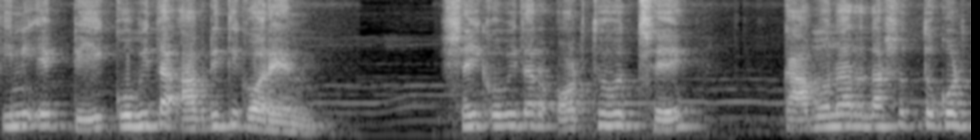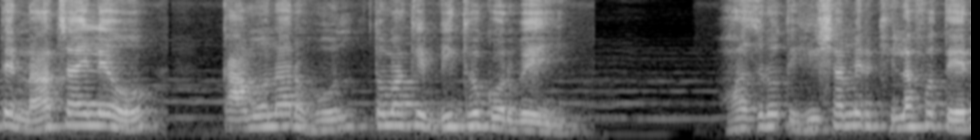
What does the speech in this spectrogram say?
তিনি একটি কবিতা আবৃত্তি করেন। সেই কবিতার অর্থ হচ্ছে কামনার দাসত্ব করতে না চাইলেও কামনার হুল তোমাকে বিদ্ধ করবেই। হজরত হিসামের খিলাফতের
